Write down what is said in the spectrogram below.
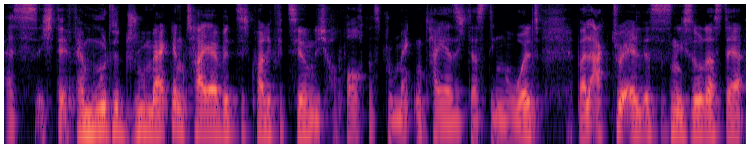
es, ich vermute, Drew McIntyre wird sich qualifizieren und ich hoffe auch, dass Drew McIntyre sich das Ding holt, weil aktuell ist es nicht so, dass der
